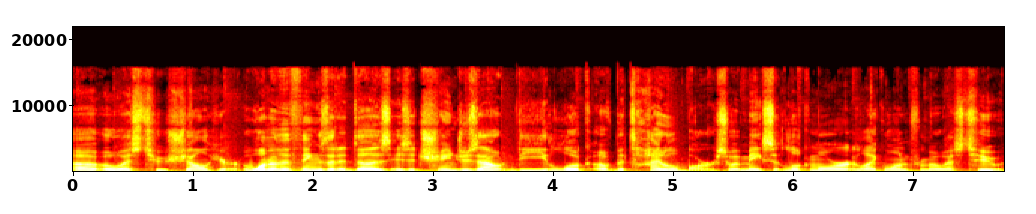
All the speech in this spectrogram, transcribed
uh, OS 2 shell here. One of the things that it does is it changes out the look of the title bar, so it makes it look more like one from OS 2.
